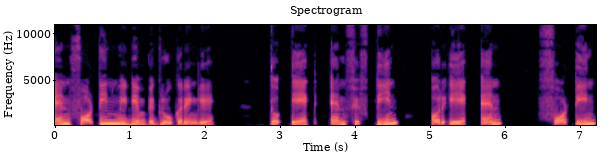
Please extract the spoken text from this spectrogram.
N fourteen medium पे ग्रो करेंगे तो एक एन फिफ्टीन और एक एन फोर्टीन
